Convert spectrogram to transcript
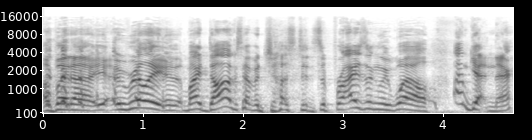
Uh, but uh, really, uh, my dogs have adjusted surprisingly well. I'm getting there.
